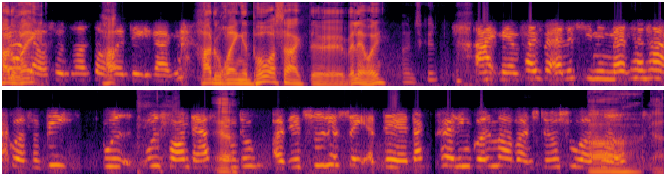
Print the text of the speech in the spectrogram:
Har du det har ring- jeg også undret sig over Har- en del gange. Har du ringet på og sagt, øh, hvad laver I? Undskyld. Nej, men jeg vil faktisk være ærlig at sige, at min mand han har gået forbi ud, ud foran deres Ja. vindue. Og det er tydeligt at se, at det, der kører lige en gulvmop og en støvsuger og sådan noget. Åh, ja.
